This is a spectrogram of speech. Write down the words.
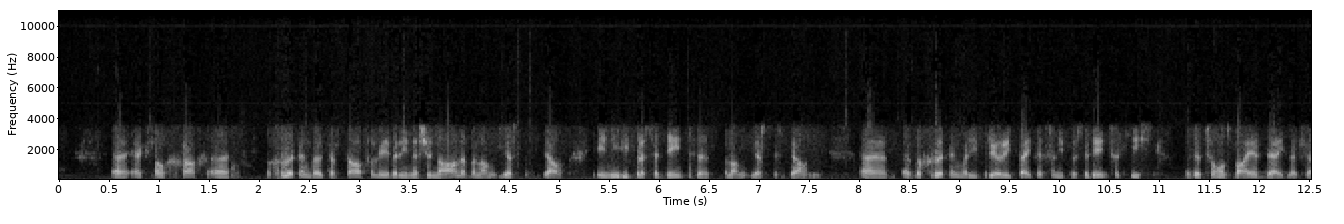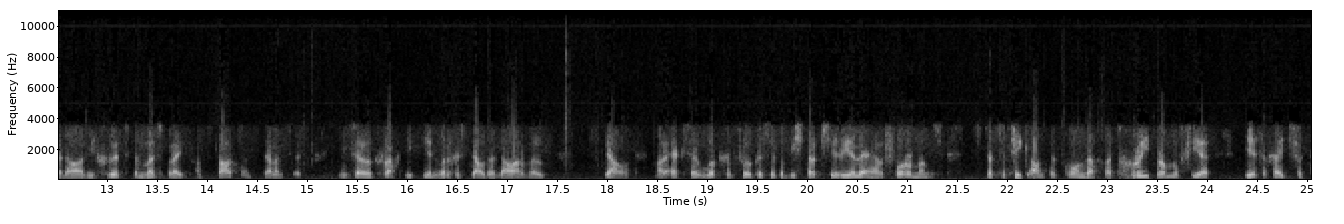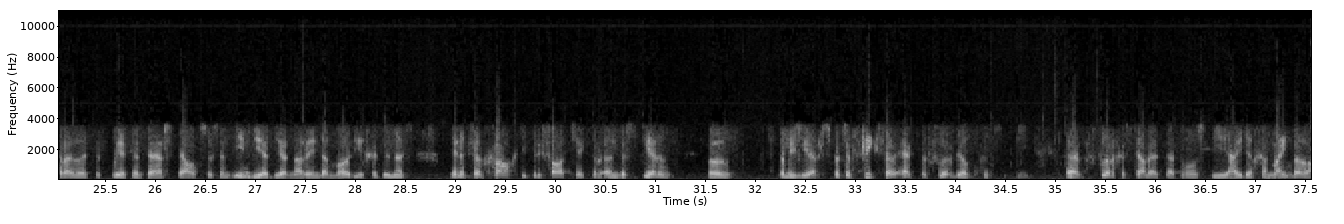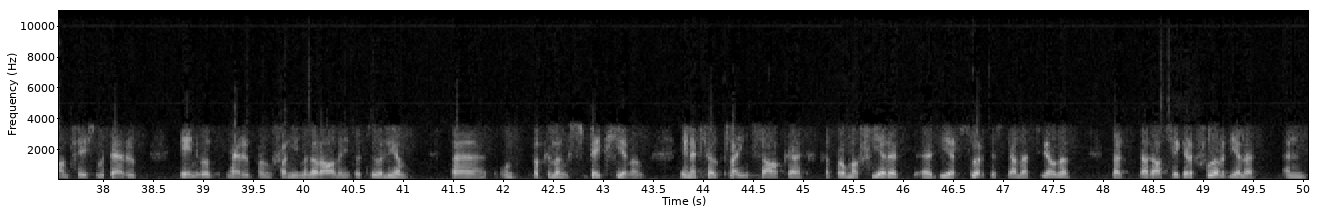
uh, ek sal graag 'n uh, begroting wou ter tafel hê wat die nasionale belang eerste stel en nie die president se belang eerste stel nie. 'n uh, begroting wat die prioriteite van die president verkies, is dit vir ons baie duidelik dat daar die grootste misbruik van staatsinstellings is en sou ek graag die teenoorgestelde daar wil stel. Maar ek sou ook gefokus het op die strukturele hervormings spesifiek aan te kondig wat groei promoveer besigheidsvertroue te kweek en te herstel soos in Indië deur Narendra Modi gedoen is en ek sou graag die private sektor investering wil stimuleer. Spesifiek sou ek byvoorbeeld die uh, voorgestel het dat ons die huidige mynbouhandves moet herroep en ook herroeping van die minerale en petroleum uh ontwikkelingswetgewing en ek sou klein sake gepromoveer het uh, deur voor te stel dat 200 dat dat daar sekere voordele in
